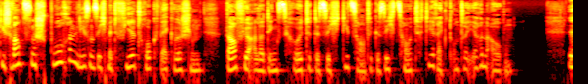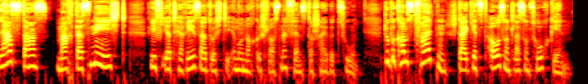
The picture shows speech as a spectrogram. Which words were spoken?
Die schwarzen Spuren ließen sich mit viel Druck wegwischen, dafür allerdings rötete sich die zarte Gesichtshaut direkt unter ihren Augen. Lass das, mach das nicht, rief ihr Theresa durch die immer noch geschlossene Fensterscheibe zu. Du bekommst Falten, steig jetzt aus und lass uns hochgehen.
